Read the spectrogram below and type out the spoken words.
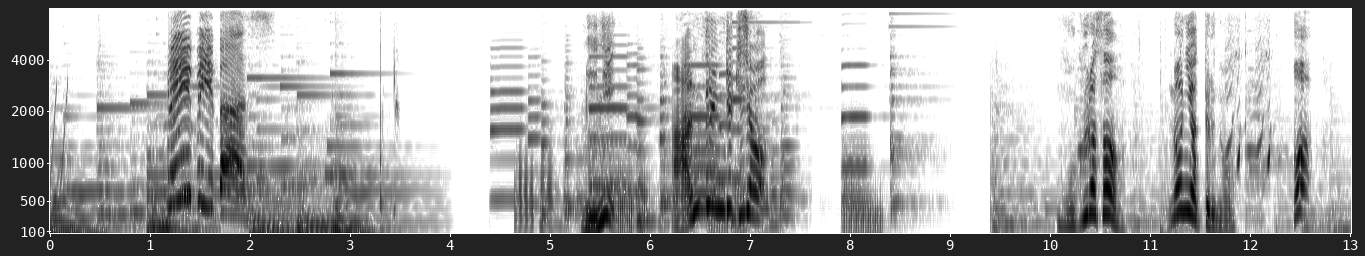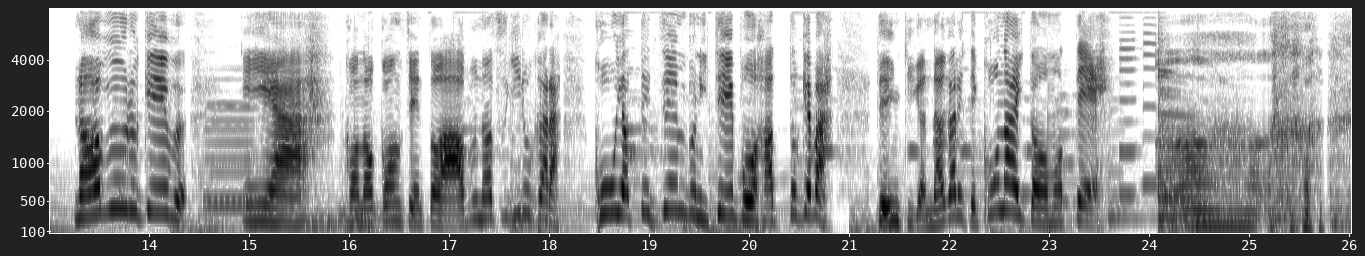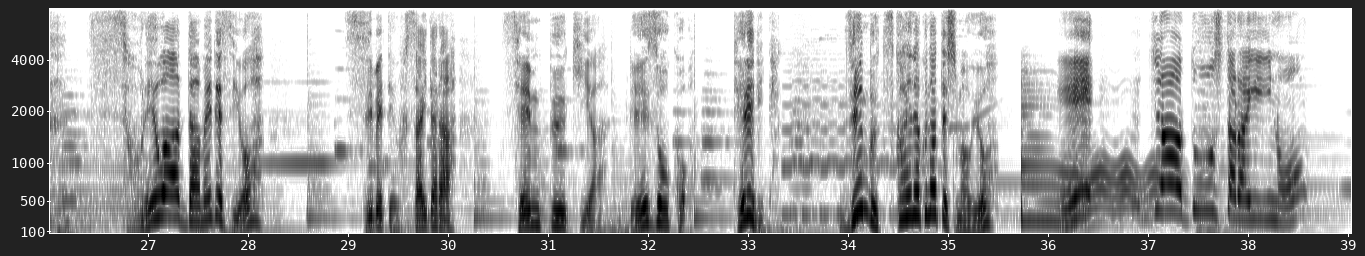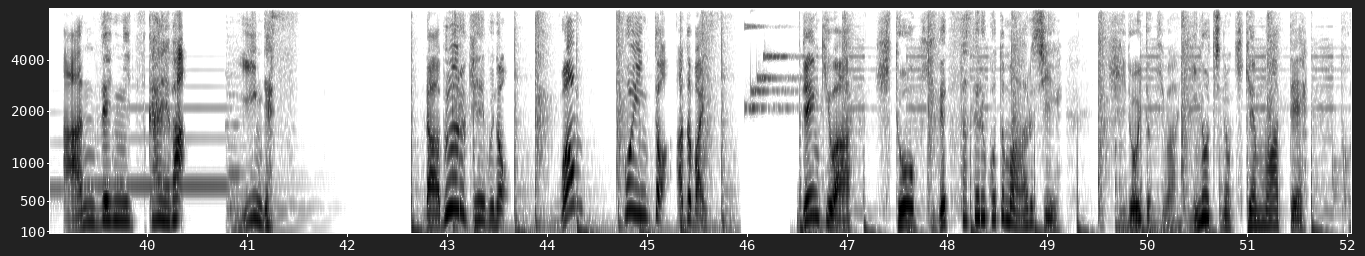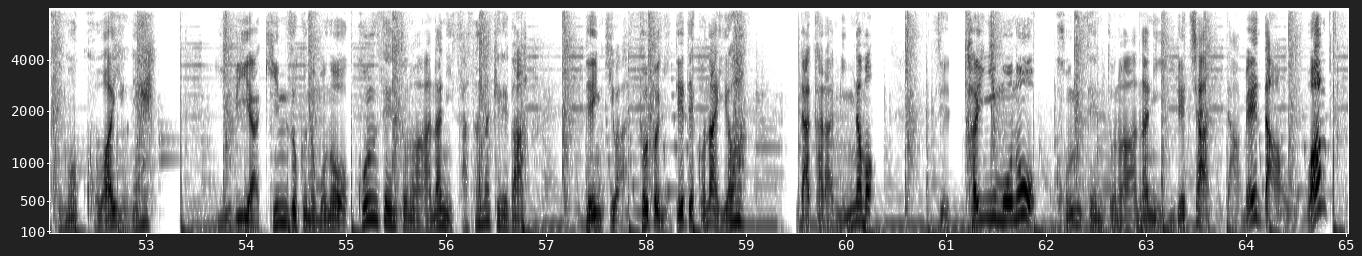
ベイビーバスミニ安全劇場。もぐらさん何やってるの？あラブール警部いやこのコンセントは危なすぎるからこうやって全部にテープを貼っとけば電気が流れてこないと思って。あ それはダメですよすべて塞いだら扇風機や冷蔵庫テレビ全部使えなくなってしまうよ。え？じゃあどうしたらいいの？安全に使えばいいんです。ラブール警部のワンポイントアドバイス。電気は人を気絶させることもあるしひどい時は命の危険もあってとても怖いよね。指や金属のものをコンセントの穴に刺さなければ電気は外に出てこないよ。だからみんなも絶対に物をコンセントの穴に入れちゃダメだ。ワン！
